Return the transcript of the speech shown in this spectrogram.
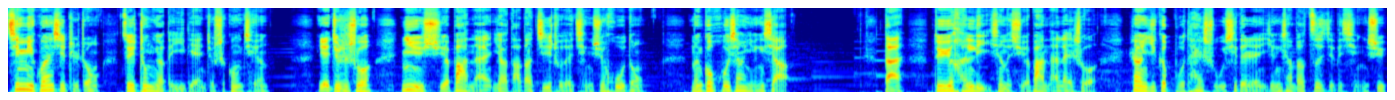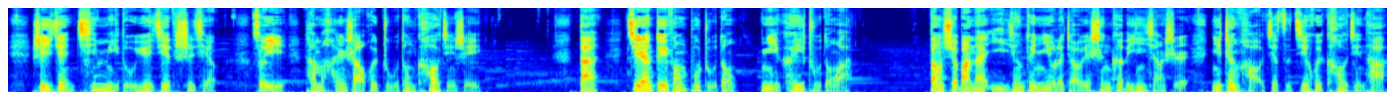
亲密关系之中最重要的一点就是共情，也就是说，你与学霸男要达到基础的情绪互动，能够互相影响。但对于很理性的学霸男来说，让一个不太熟悉的人影响到自己的情绪是一件亲密度越界的事情，所以他们很少会主动靠近谁。但既然对方不主动，你可以主动啊。当学霸男已经对你有了较为深刻的印象时，你正好借此机会靠近他，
